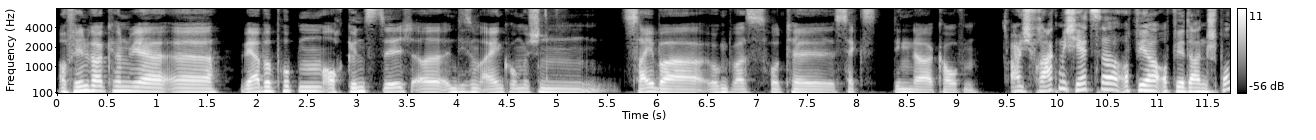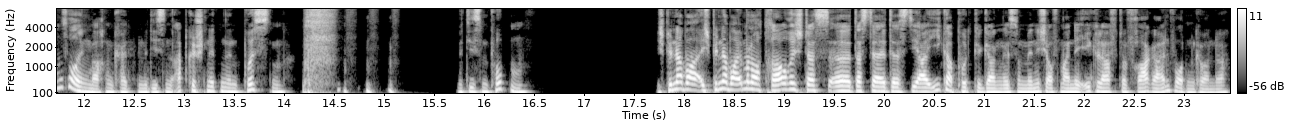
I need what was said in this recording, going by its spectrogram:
Auf jeden Fall können wir äh, Werbepuppen auch günstig äh, in diesem einen komischen Cyber irgendwas Hotel Sex Ding da kaufen. Aber ich frage mich jetzt, äh, ob wir, ob wir da ein Sponsoring machen könnten mit diesen abgeschnittenen Brüsten. mit diesen Puppen. Ich bin aber, ich bin aber immer noch traurig, dass, äh, dass der, dass die AI kaputt gegangen ist und mir nicht auf meine ekelhafte Frage antworten konnte.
